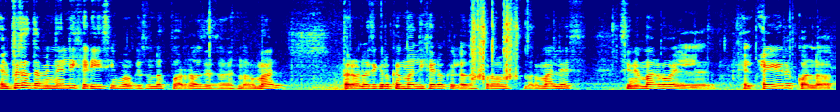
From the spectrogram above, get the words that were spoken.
El peso también es ligerísimo, aunque son 2x2, eso es normal. Pero aún así creo que es más ligero que los 2x2 normales. Sin embargo, el, el Air, cuando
